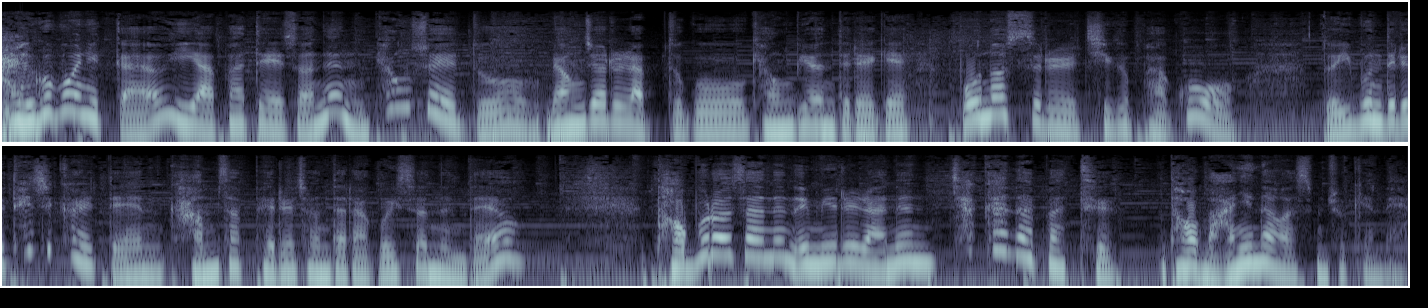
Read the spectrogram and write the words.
알고 보니까요, 이 아파트에서는 평소에도 명절을 앞두고 경비원들에게 보너스를 지급하고 또 이분들이 퇴직할 땐 감사패를 전달하고 있었는데요. 더불어 사는 의미를 아는 착한 아파트 더 많이 나왔으면 좋겠네요.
